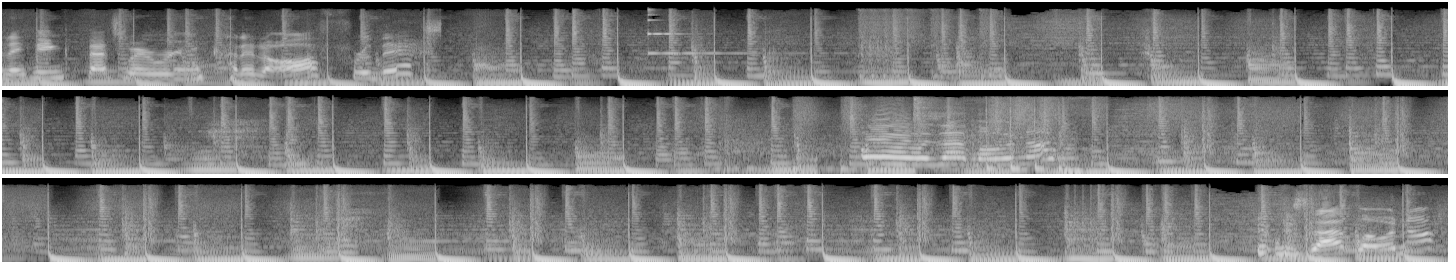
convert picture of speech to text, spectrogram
And I think that's where we're gonna cut it off for this. Oh, is that low enough? Was that low enough?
